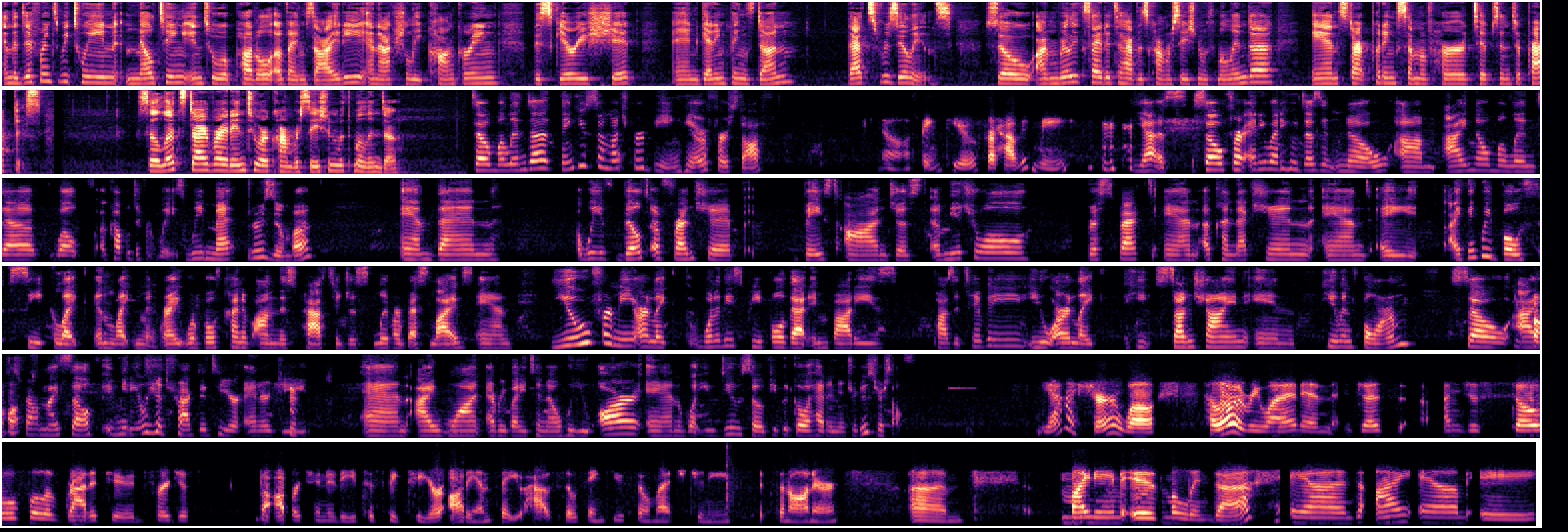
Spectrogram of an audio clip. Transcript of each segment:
And the difference between melting into a puddle of anxiety and actually conquering the scary shit and getting things done, that's resilience. So I'm really excited to have this conversation with Melinda and start putting some of her tips into practice. So let's dive right into our conversation with Melinda. So, Melinda, thank you so much for being here, first off. No, thank you for having me. yes. So, for anybody who doesn't know, um, I know Melinda, well, a couple different ways. We met through Zumba, and then we've built a friendship based on just a mutual respect and a connection and a I think we both seek like enlightenment, right? We're both kind of on this path to just live our best lives and you for me are like one of these people that embodies positivity. You are like he, sunshine in human form. So I just found myself immediately attracted to your energy and I want everybody to know who you are and what you do. So if you could go ahead and introduce yourself. Yeah, sure. Well, Hello, everyone, and just I'm just so full of gratitude for just the opportunity to speak to your audience that you have. So thank you so much, Jannese. It's an honor. Um, my name is Melinda, and I am a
